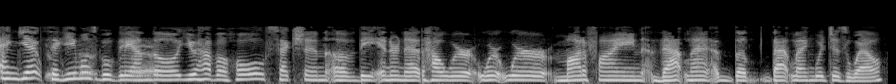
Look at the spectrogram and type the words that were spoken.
And yet, Just, seguimos uh, googleando. You have a whole section of the internet how we're we're we're modifying that la- the that language as well.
